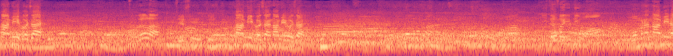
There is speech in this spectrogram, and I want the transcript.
纳米何在？走掉了，结束。纳米何在？纳米何在？一得分一帝王，我们的纳米呢？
